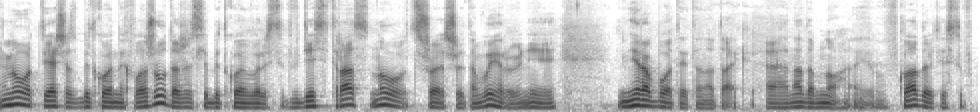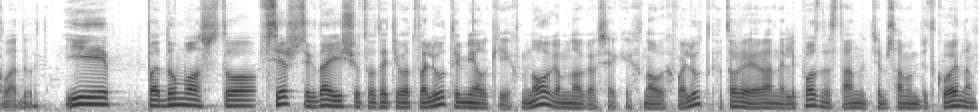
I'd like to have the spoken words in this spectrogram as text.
ну вот я сейчас в биткоин их вложу, даже если биткоин вырастет в 10 раз, ну что я, я там выиграю, не, не работает оно так. Э, надо много вкладывать, если вкладывать. И подумал, что все же всегда ищут вот эти вот валюты мелкие, их много-много всяких новых валют, которые рано или поздно станут тем самым биткоином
